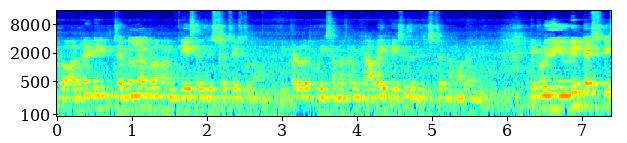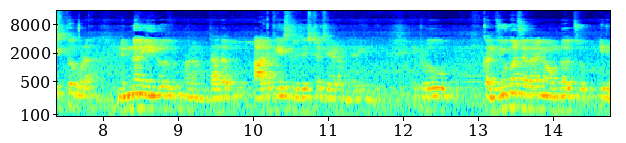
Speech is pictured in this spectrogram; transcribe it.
ఇప్పుడు ఆల్రెడీ జనరల్గా కూడా మనం కేసు రిజిస్టర్ చేస్తున్నాం. ఇప్పటి వరకు ఈ సంవత్సరం యాభై కేసెస్ రిజిస్టర్ నమోదైనాయి. ఇప్పుడు ఇది యూరిన్ టెస్ట్ కేసుతో కూడా నిన్న ఈరోజు మనం దాదాపు ఆరు కేసులు రిజిస్టర్ చేయడం జరిగింది. ఇప్పుడు కన్జ్యూమర్స్ ఎవరైనా ఉండొచ్చు ఇది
